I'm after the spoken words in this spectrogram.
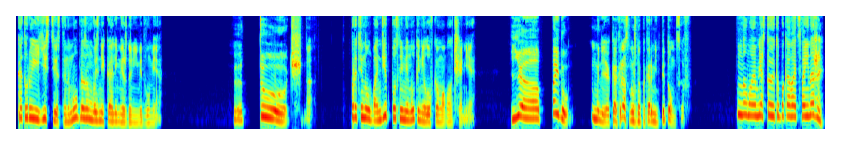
которые естественным образом возникали между ними двумя. «Э, «Точно!» — протянул бандит после минуты неловкого молчания. «Я пойду. Мне как раз нужно покормить питомцев». «Думаю, мне стоит упаковать свои ножи»,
